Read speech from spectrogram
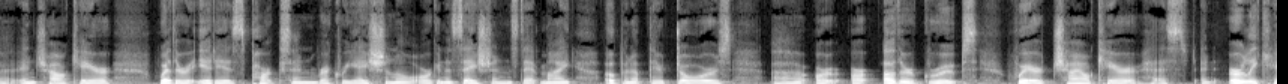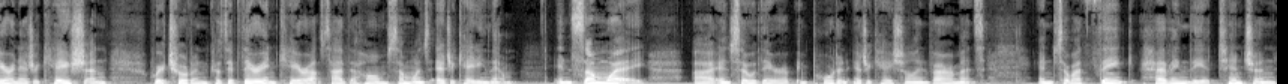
uh, in childcare, whether it is parks and recreational organizations that might open up their doors, uh, or, or other groups where childcare has an early care and education, where children, because if they're in care outside the home, someone's educating them in some way. Uh, and so they're important educational environments. And so I think having the attention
